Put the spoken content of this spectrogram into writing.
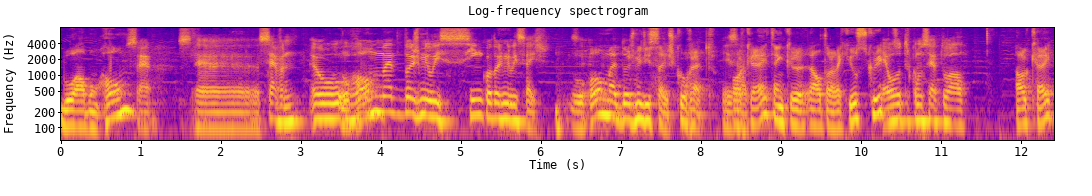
o álbum Home. Certo Uh, Seven. O, o, o Home, Home é de 2005 ou 2006. O Home é de 2006, correto. Exato. Ok, tem que alterar aqui o script. É outro conceptual. Ok.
